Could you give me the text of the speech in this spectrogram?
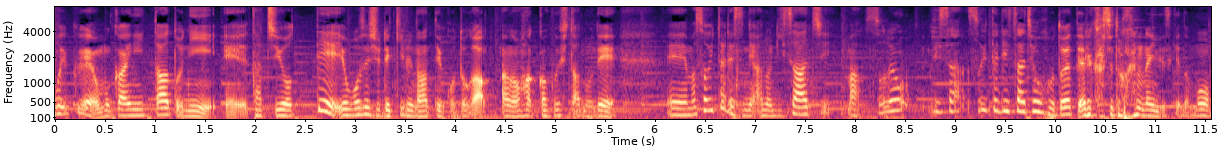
保育園を迎えに行った後に、えー、立ち寄って予防接種できるなっていうことがあの発覚したので、えーまあ、そういったですねあのリサーチ、まあ、そのリサそういったリサーチ方法をどうやってやるかちょっと分からないんですけども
